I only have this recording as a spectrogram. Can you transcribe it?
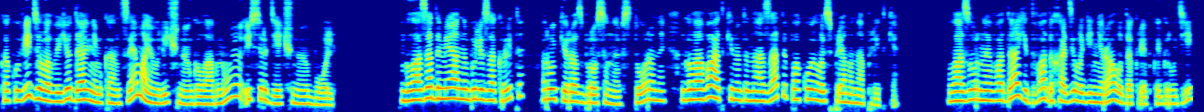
как увидела в ее дальнем конце мою личную головную и сердечную боль. Глаза Дамиана были закрыты, руки разбросаны в стороны, голова откинута назад и покоилась прямо на плитке. Лазурная вода едва доходила генералу до крепкой груди,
